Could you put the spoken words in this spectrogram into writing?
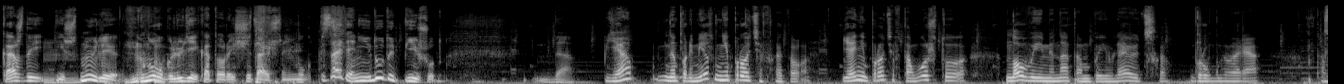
каждый Мгм. пишет. Ну или много людей, которые считают, что они могут писать, они идут и пишут. Да. Я, например, не против этого. Я не против того, что новые имена там появляются, грубо говоря. Там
